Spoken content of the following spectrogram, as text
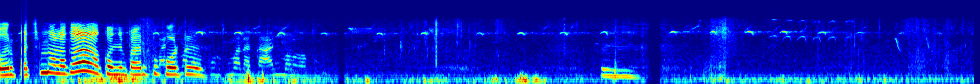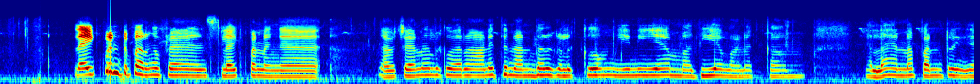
ஒரு பச்சை மிளகா கொஞ்சம் பருப்பு போட்டு. லைக் பண்ணிட்டு பாருங்க ஃப்ரெண்ட்ஸ் லைக் பண்ணுங்க. நம்ம சேனலுக்கு வர அனைத்து நண்பர்களுக்கும் இனிய மதிய வணக்கம். எல்லாம் என்ன பண்ணுறீங்க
